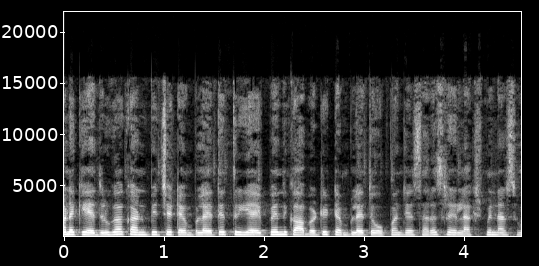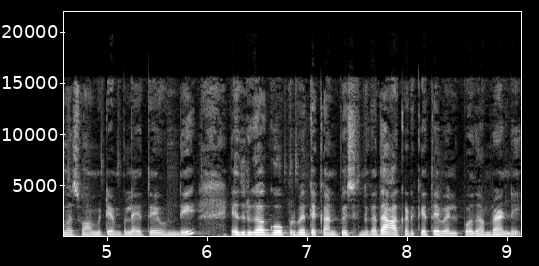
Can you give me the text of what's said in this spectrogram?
మనకి ఎదురుగా కనిపించే టెంపుల్ అయితే త్రీ అయిపోయింది కాబట్టి టెంపుల్ అయితే ఓపెన్ చేశారు. శ్రీ లక్ష్మీ నరసింహస్వామి టెంపుల్ అయితే ఉంది. ఎదురుగా గోపురం అయితే కనిపిస్తుంది కదా అక్కడికైతే వెళ్ళిపోదాం రండి.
